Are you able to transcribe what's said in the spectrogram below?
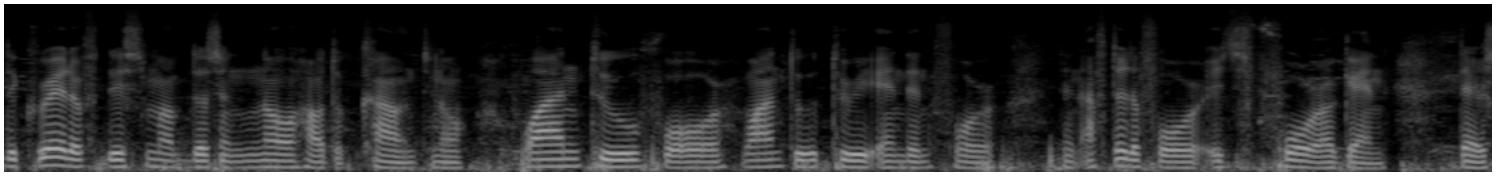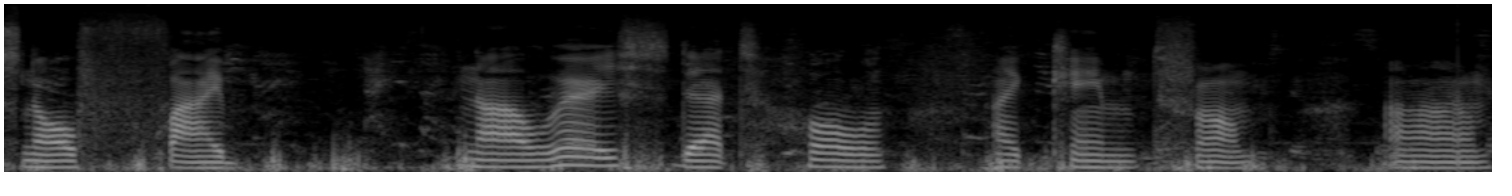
The creator of this map doesn't know how to count, you know, 1, 2, 4, 1, 2, 3, and then 4, then after the 4, it's 4 again, there's no 5, now where is that hole I came from? Um,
